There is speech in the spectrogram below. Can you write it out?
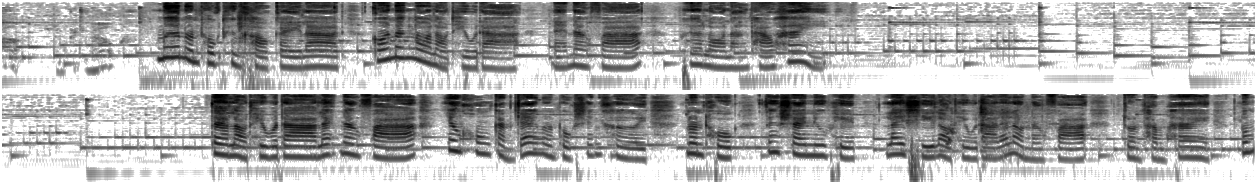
ข้าเป็นเพชรแล้วเมื่อนนทกถึงเขาไกรลาด ก็นั่งรอเหล่าเทวดา และนางฟ้าเพื่อรอล้างเท้าให้ แต่เหล่าเทวดาและนางฟ้ายังคงกลั่นแกล้งนนทกเช่นเคย นนทกจึงใช้นิ้วเพชรไล่ชี้เหล่าเทวดาและเหล่านางฟ้า จนทำให้ล้ม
